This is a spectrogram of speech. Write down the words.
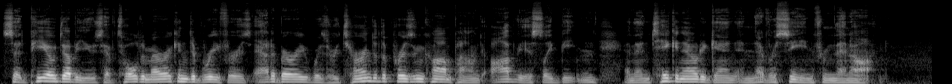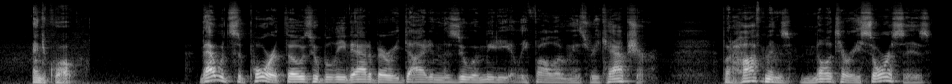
said POWs have told American debriefers Atterberry was returned to the prison compound, obviously beaten, and then taken out again and never seen from then on. That would support those who believe Atterberry died in the zoo immediately following his recapture. But Hoffman's military sources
